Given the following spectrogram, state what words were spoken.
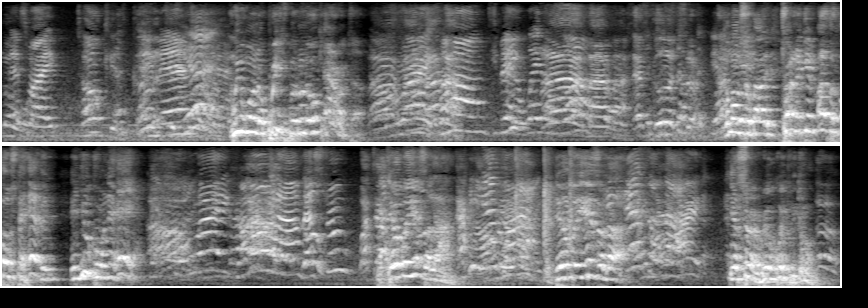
That's right. Talking good. Amen. Yeah. We want to preach with no character. All right. Come on. You better Speak. wait on God that's good, sir. Come on, somebody. Trying to get other folks to heaven and you going to hell. All right. Come on now. That's true. Watch The out. devil is a lie. He is a liar. The devil is a lie. He is a All Yes, sir. Real quickly. Come on. Uh,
